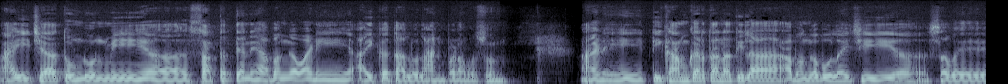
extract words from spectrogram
आईच्या तोंडून मी सातत्याने अभंगवाणी ऐकत आलो लहानपणापासून. आणि ती काम करताना तिला अभंग बोलायची सवय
